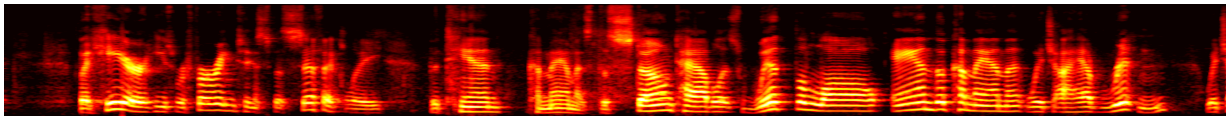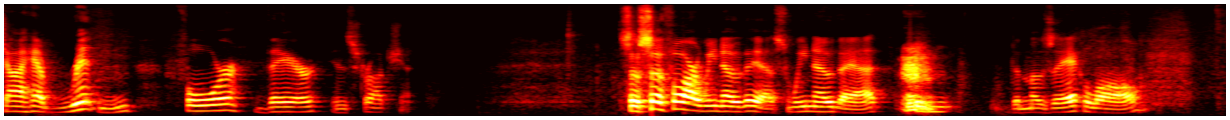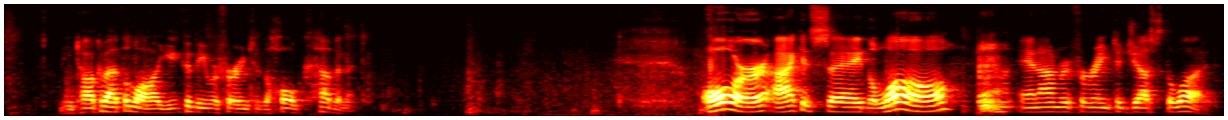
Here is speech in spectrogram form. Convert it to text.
But here he's referring to specifically the Ten commandments, the stone tablets with the law and the commandment which I have written, which I have written for their instruction. So, so far we know this. We know that the Mosaic law, when you talk about the law, you could be referring to the whole covenant. Or I could say the law and I'm referring to just the what?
